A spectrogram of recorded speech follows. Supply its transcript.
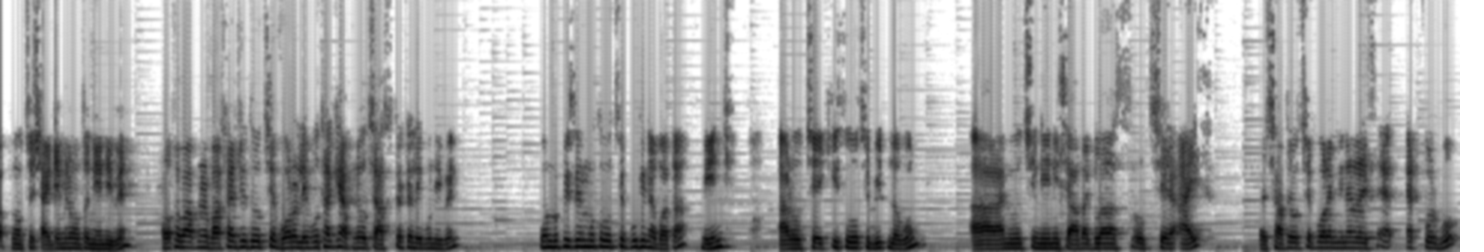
আপনি হচ্ছে মতো নিয়ে নেবেন। অথবা আপনার বাসায় যদি হচ্ছে বড় লেবু থাকে, আপনি হচ্ছে আশি টাকা লেবু নেবেন। পনেরো পিসের মতো হচ্ছে পুদিনা পাতা মিন্ট আর হচ্ছে কিছু হচ্ছে বিট লবণ। আর আমি হচ্ছে নিয়ে নিচ্ছি আধা গ্লাস হচ্ছে আইস সাথে হচ্ছে পরে মিনারেল রাইস অ্যাড করব।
